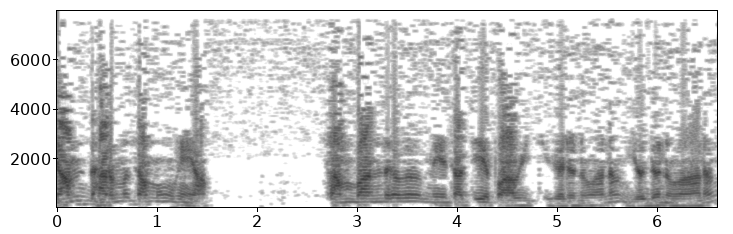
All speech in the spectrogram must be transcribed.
යම් ධර්ම සමූහයක් සම්බන්ධව මේ සතිය පාවිච්චි කරනවා නම් යොදනවා නම්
